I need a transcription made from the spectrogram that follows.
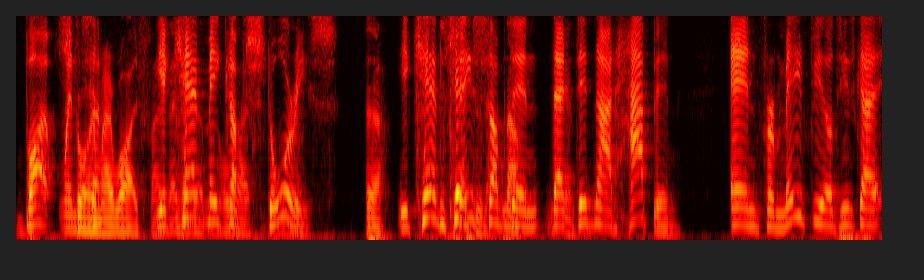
But when Mm. Story my life. I- you I can't make up life. stories. Yeah. You can't You say can't do that. No, something that did not happen. And for Mayfield, he's got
